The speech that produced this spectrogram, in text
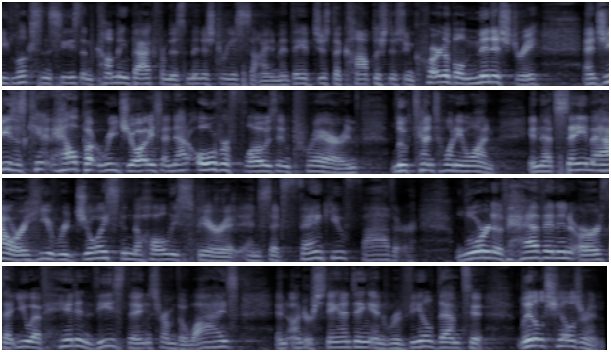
he looks and sees them coming back from this ministry assignment. They have just accomplished this incredible ministry, and Jesus can't help but rejoice, and that overflows in prayer. And Luke 10 21, in that same hour, he rejoiced in the Holy Spirit and said, Thank you, Father, Lord of heaven and earth, that you have hidden these things from the wise and understanding and revealed them to little children.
